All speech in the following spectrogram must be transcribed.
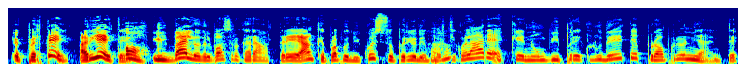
E per te, Ariete, Oh. il bello del vostro carattere e anche proprio di questo periodo in Ah. particolare è che non vi precludete proprio niente,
